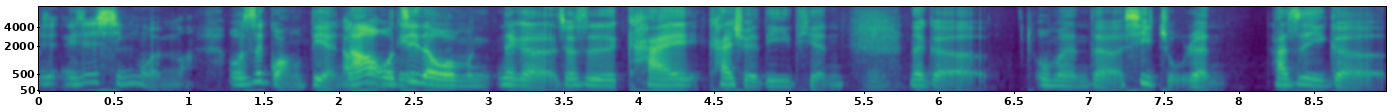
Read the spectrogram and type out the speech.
你你是新闻吗？我是广电，然后我记得我们那个就是开开学第一天，那个我们的系主任，他是一个，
